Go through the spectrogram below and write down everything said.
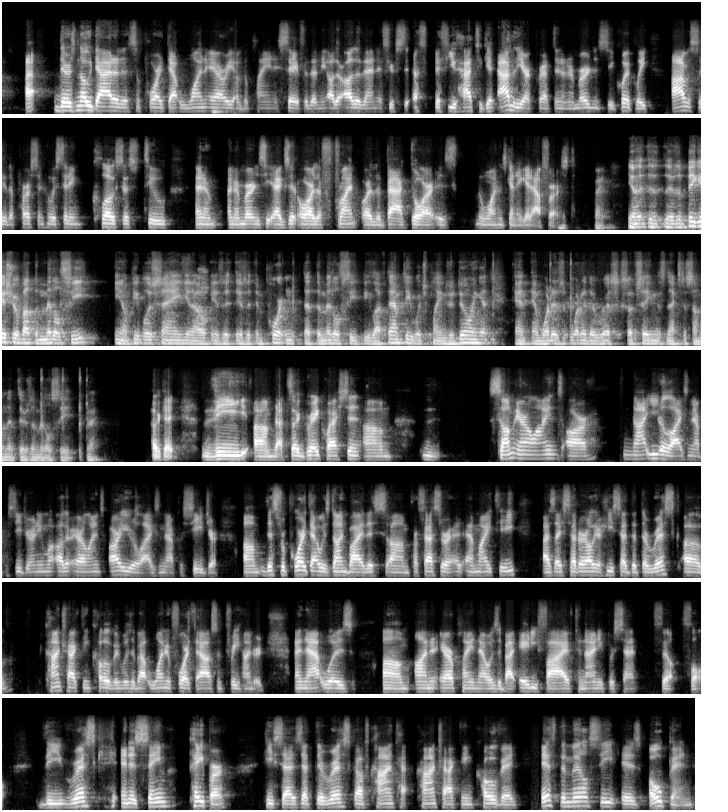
there's no data to support that one area of the plane is safer than the other, other than if, you're, if, if you had to get out of the aircraft in an emergency quickly, obviously the person who is sitting closest to an, an emergency exit or the front or the back door is the one who's going to get out first. Right. You know, there's a big issue about the middle seat. You know, people are saying, you know, is it, is it important that the middle seat be left empty? Which planes are doing it? And, and what is, what are the risks of sitting this next to someone if there's a middle seat? Right. Okay, the um, that's a great question. Um, some airlines are not utilizing that procedure anymore. Other airlines are utilizing that procedure. Um, this report that was done by this um, professor at MIT, as I said earlier, he said that the risk of contracting COVID was about one in 4,300. And that was um, on an airplane that was about 85 to 90% full. The risk in his same paper, he says that the risk of contact, contracting COVID, if the middle seat is open,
